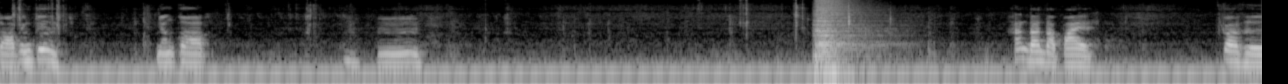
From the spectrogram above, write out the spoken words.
กรอบจริงๆ ยังกรอบอื้อหือขั้นตอนต่อไป ก็คือ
